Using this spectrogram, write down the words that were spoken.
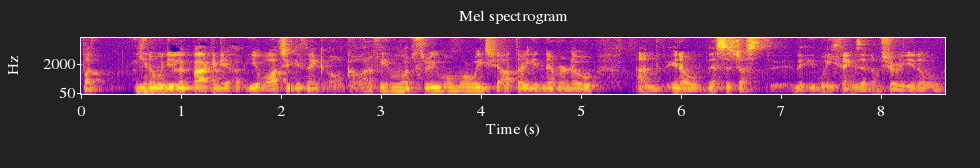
But you know, when you look back and you you watch it, you think, oh God, if Eamonn would threw one more wee shot there, you never know and you know this is just the wee things that I'm sure you know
